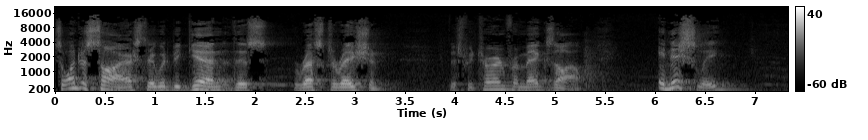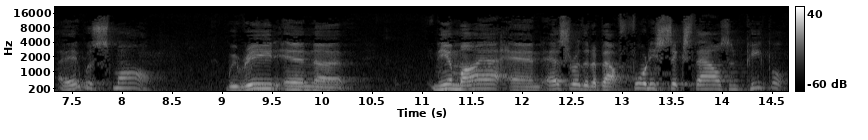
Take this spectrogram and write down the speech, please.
So under Cyrus, they would begin this restoration, this return from exile. Initially, it was small. We read in uh, Nehemiah and Ezra that about 46,000 people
